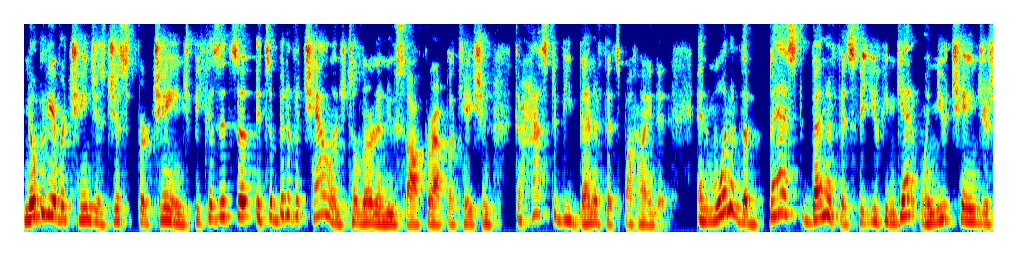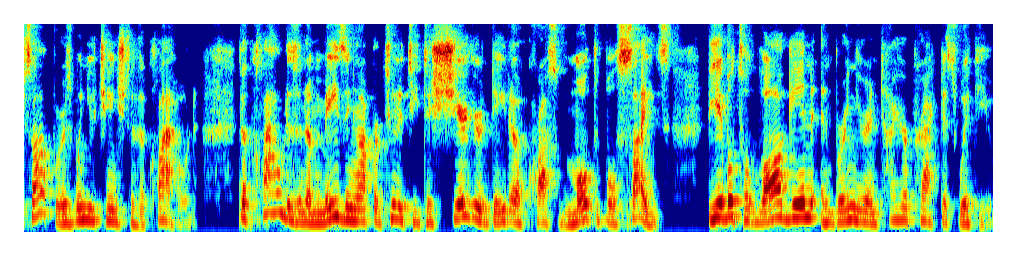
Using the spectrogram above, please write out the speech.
Nobody ever changes just for change because it's a it's a bit of a challenge to learn a new software application. There has to be benefits behind it. And one of the best benefits that you can get when you change your software is when you change to the cloud. The cloud is an amazing opportunity to share your data across multiple sites, be able to log in and bring your entire practice with you.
